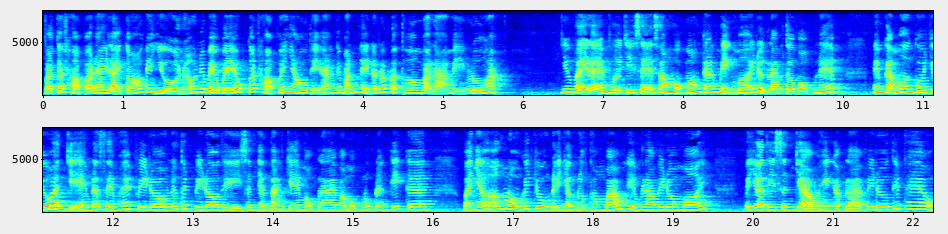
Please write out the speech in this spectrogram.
Và kết hợp ở đây lại có cái dừa nữa nó béo béo kết hợp với nhau thì ăn cái bánh này nó rất là thơm và lạ miệng luôn á như vậy là em vừa chia sẻ xong một món tráng miệng mới được làm từ bột nếp Em cảm ơn cô chú, anh chị em đã xem hết video. Nếu thích video thì xin dành tặng cho em một like và một nút đăng ký kênh. Và nhớ ấn luôn cái chuông để nhận được thông báo khi em ra video mới. Bây giờ thì xin chào và hẹn gặp lại ở video tiếp theo.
